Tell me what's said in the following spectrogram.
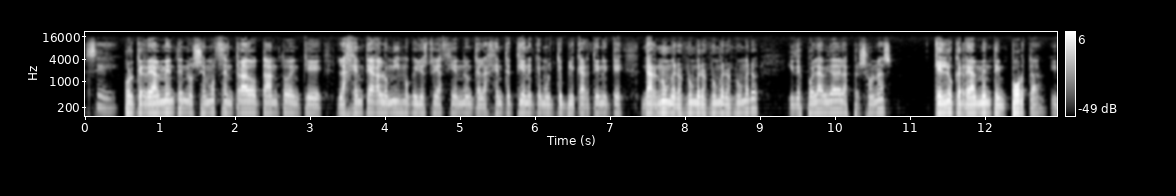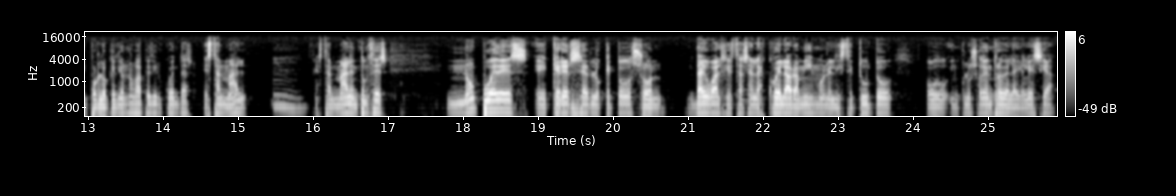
sí. porque realmente nos hemos centrado tanto en que la gente haga lo mismo que yo estoy haciendo, en que la gente tiene que multiplicar, tiene que dar números, números, números, números, y después la vida de las personas, que es lo que realmente importa y por lo que Dios nos va a pedir cuentas, están mal, Mm. están mal. Entonces, no puedes eh, querer ser lo que todos son, da igual si estás en la escuela ahora mismo, en el instituto o incluso dentro de la iglesia.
